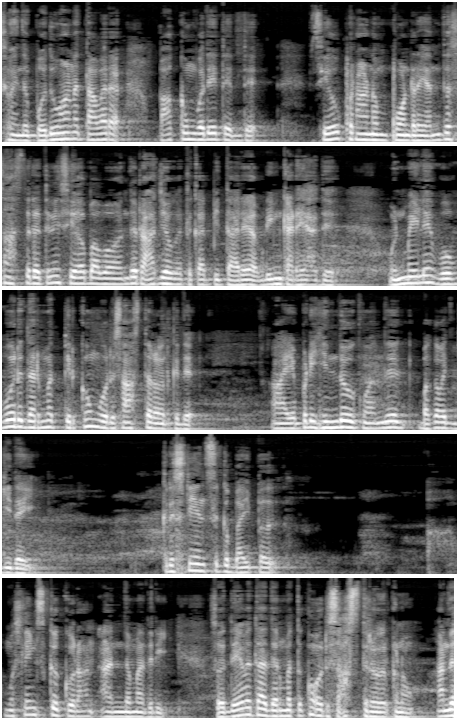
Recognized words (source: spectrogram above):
ஸோ இந்த பொதுவான தவறை பார்க்கும்போதே தெரியுது சிவபுராணம் போன்ற எந்த சாஸ்திரத்திலையும் சிவபாபா வந்து ராஜயோகத்தை கற்பித்தார் அப்படின்னு கிடையாது. உண்மையிலே ஒவ்வொரு தர்மத்திற்கும் ஒரு சாஸ்திரம் இருக்குது. எப்படி ஹிந்துவுக்கு வந்து பகவத்கீதை கிறிஸ்டியன்ஸுக்கு பைபிள் முஸ்லீம்ஸ்க்கு குரான் அந்த மாதிரி. ஸோ தேவதா தர்மத்துக்கும் ஒரு சாஸ்திரம் இருக்கணும். அந்த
